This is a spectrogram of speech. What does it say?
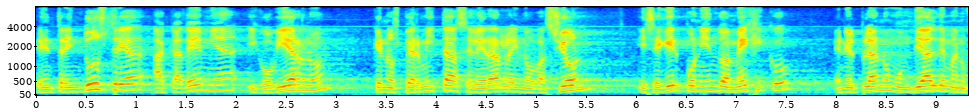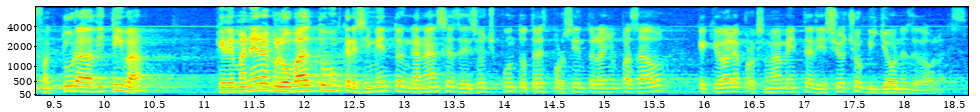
entre industria, academia y gobierno que nos permita acelerar la innovación y seguir poniendo a México en el plano mundial de manufactura aditiva, que de manera global tuvo un crecimiento en ganancias de 18.3% el año pasado, que equivale aproximadamente a 18 billones de dólares.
